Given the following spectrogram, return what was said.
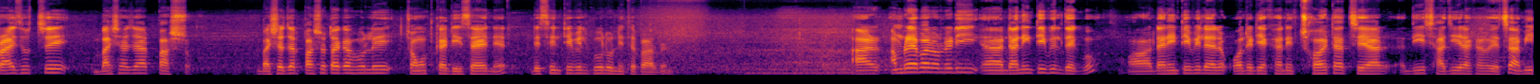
প্রাইস হচ্ছে বাইশ হাজার পাঁচশো। বাইশ হাজার পাঁচশো টাকা হলে চমৎকার ডিজাইনের ড্রেসিং টেবিলগুলো নিতে পারবেন। আর আমরা এবার অলরেডি ডাইনিং টেবিল দেখব। ডাইনিং টেবিলের অলরেডি এখানে ছয়টা চেয়ার দিয়ে সাজিয়ে রাখা হয়েছে। আমি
